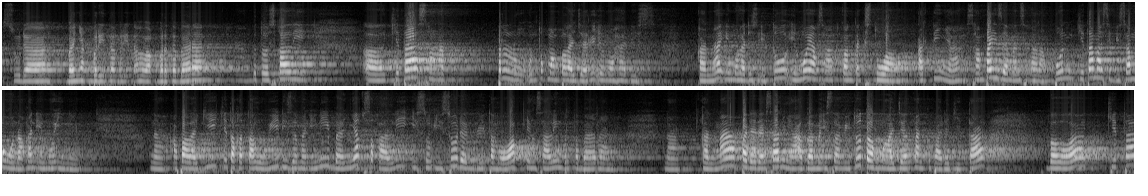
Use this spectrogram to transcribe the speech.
sudah banyak berita-berita hoak bertebaran nah, betul sekali uh, kita sangat perlu untuk mempelajari ilmu hadis karena ilmu hadis itu ilmu yang sangat kontekstual artinya sampai zaman sekarang pun kita masih bisa menggunakan ilmu ini Nah, apalagi kita ketahui di zaman ini banyak sekali isu-isu dan berita hoak yang saling bertebaran. Nah, karena pada dasarnya agama Islam itu telah mengajarkan kepada kita bahwa kita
